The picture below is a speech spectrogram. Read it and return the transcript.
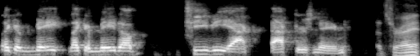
like a made like a made up TV act, actor's name. That's right.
